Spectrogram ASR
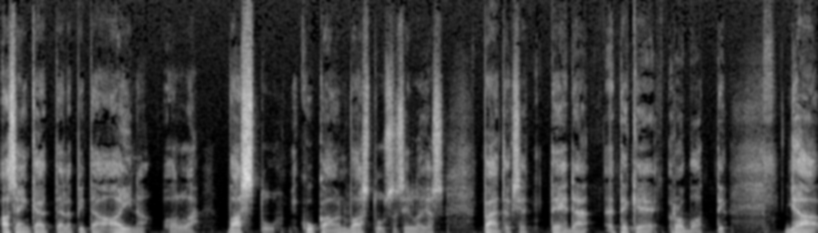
aseen käyttäjällä pitää aina olla – vastuu, niin kuka on vastuussa silloin, jos päätökset tehdään, tekee robotti. Ja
